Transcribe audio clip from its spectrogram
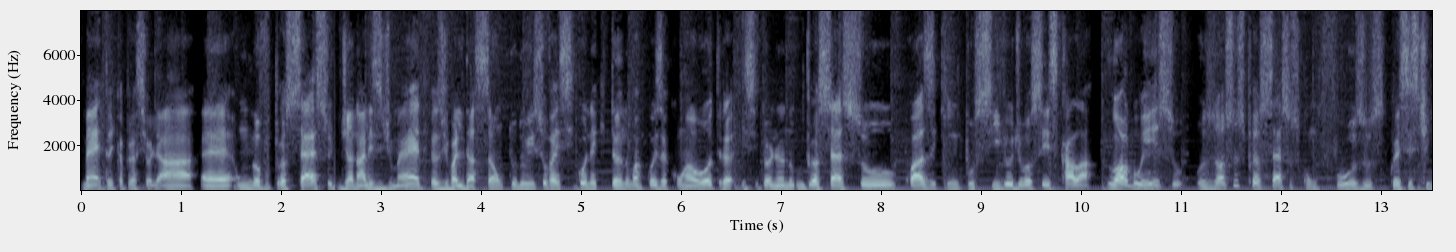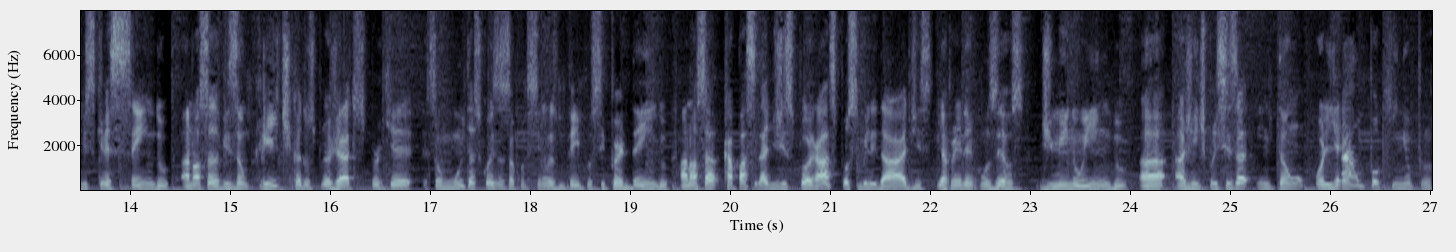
métrica para se olhar, é, um novo processo de análise de métricas, de validação, tudo isso vai se conectando uma coisa com a outra e se tornando um processo quase que impossível de você escalar. Logo isso, os nossos processos confusos, com esses times crescendo, a nossa visão crítica dos projetos, porque são muitas coisas acontecendo ao mesmo tempo, se perdendo, a nossa capacidade de explorar as possibilidades e aprender com os erros diminuindo, uh, a gente precisa então olhar um pouquinho para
